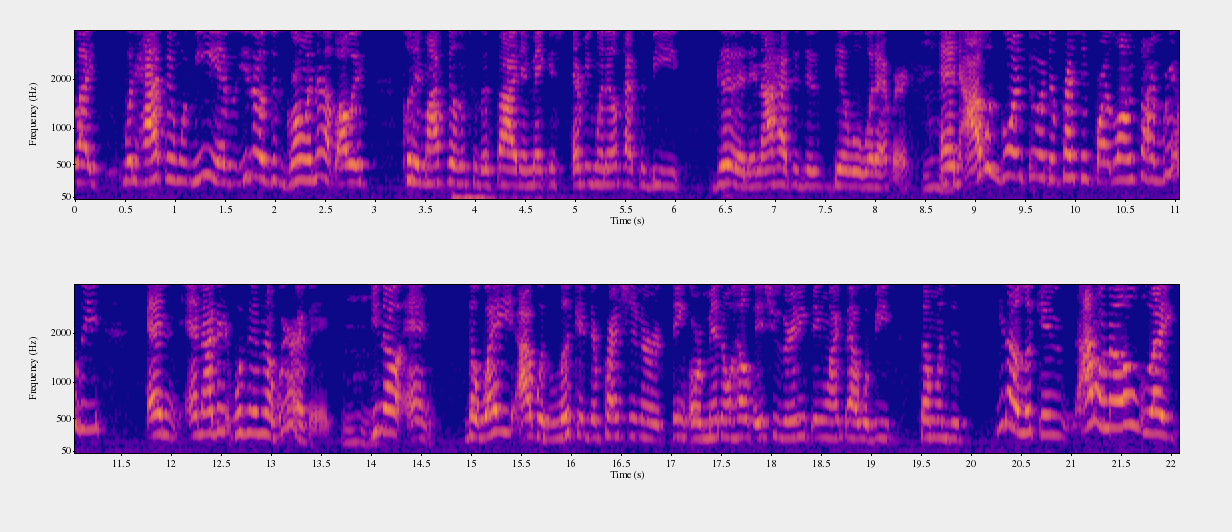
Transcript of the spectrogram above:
like. What happened with me is, you know, just growing up, always putting my feelings to the side and making sh- everyone else had to be good, and I had to just deal with whatever. Mhm. And I was going through a depression for a long time, really, and and I didn't wasn't even aware of it Mhm. you know and the way i would look at depression or think or mental health issues or anything like that would be someone just you know looking i don't know like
